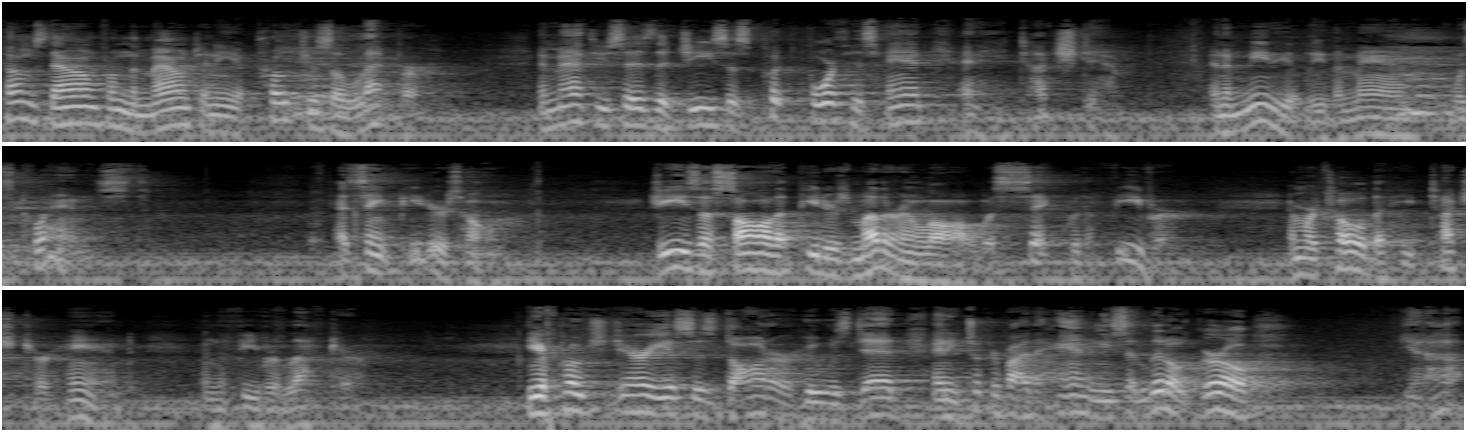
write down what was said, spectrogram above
comes down from the mount and he approaches a leper. And Matthew says that Jesus put forth his hand and he touched him and immediately the man was cleansed. At St. Peter's home, Jesus saw that Peter's mother in law was sick with a fever, and we're told that he touched her hand and the fever left her. He approached Jairus' daughter who was dead, and he took her by the hand and he said, Little girl, get up.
